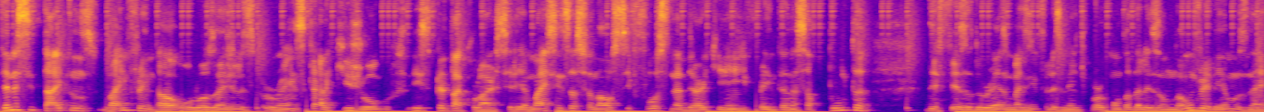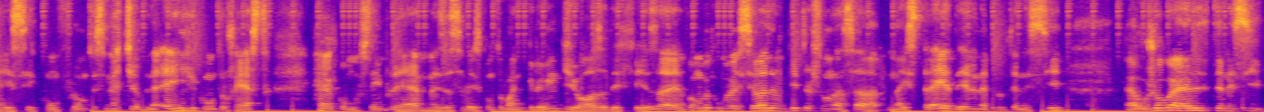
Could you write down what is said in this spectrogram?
Tennessee Titans vai enfrentar o Los Angeles Rams, cara, que jogo espetacular. Seria mais sensacional se fosse, né, Derrick Henry enfrentando essa puta defesa do Rams, mas infelizmente por conta da lesão não veremos, né, esse confronto, esse matchup, né, Henry contra o resto, é como sempre é, mas dessa vez contra uma grandiosa defesa. É, vamos ver como vai ser o Adam Peterson nessa na estreia dele, né, pelo Tennessee. É, o jogo aéreo de Tennessee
